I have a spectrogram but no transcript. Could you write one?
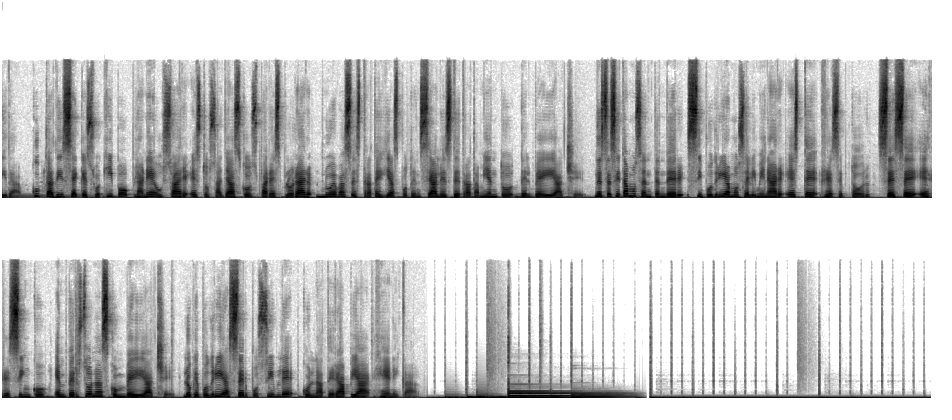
VIH-Sida. Gupta dice que su equipo planea usar estos hallazgos para explorar nuevas estrategias potenciales de tratamiento del VIH. Necesitamos entender si podríamos eliminar este receptor CCR5 en personas con VIH, lo que podría ser posible con la terapia génica.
